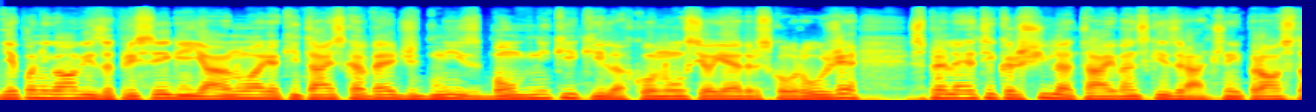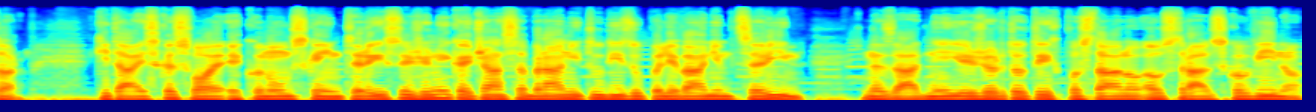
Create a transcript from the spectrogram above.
je po njegovi zaprisegi januarja Kitajska več dni z bombniki, ki lahko nosijo jedrsko orožje, s preleti kršila tajvanski zračni prostor. Kitajska svoje ekonomske interese že nekaj časa brani tudi z upeljevanjem carin. Na zadnje je žrtev teh postalo avstralsko vino.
